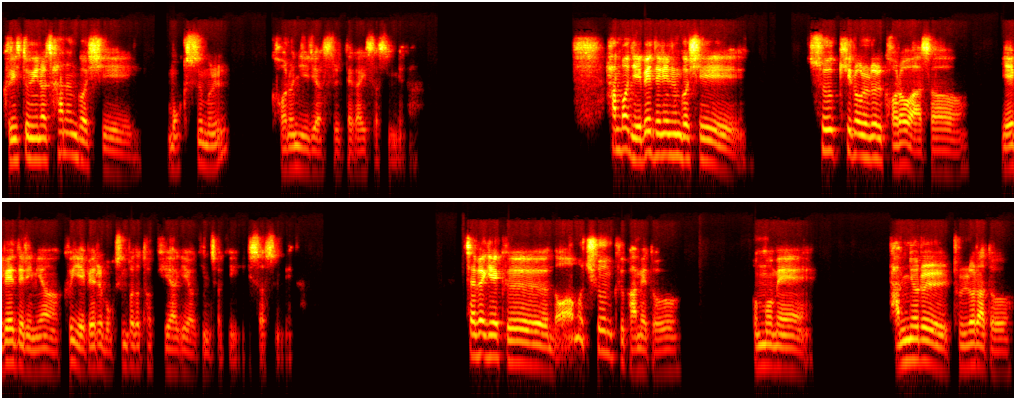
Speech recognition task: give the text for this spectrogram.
그리스도인을 사는 것이 목숨을 거는 일이었을 때가 있었습니다. 한번 예배 드리는 것이 수 킬로를 걸어와서 예배 드리며 그 예배를 목숨보다 더 귀하게 여긴 적이 있었습니다. 새벽에 그 너무 추운 그 밤에도 온몸에 담요를 둘러라도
